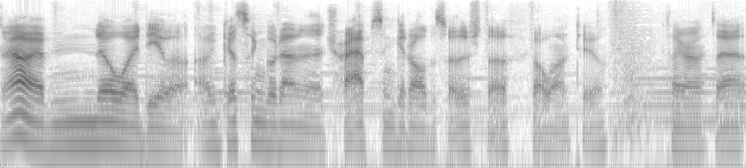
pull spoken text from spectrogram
Now I have no idea. I guess I can go down in the traps and get all this other stuff if I want to. Play around with that.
